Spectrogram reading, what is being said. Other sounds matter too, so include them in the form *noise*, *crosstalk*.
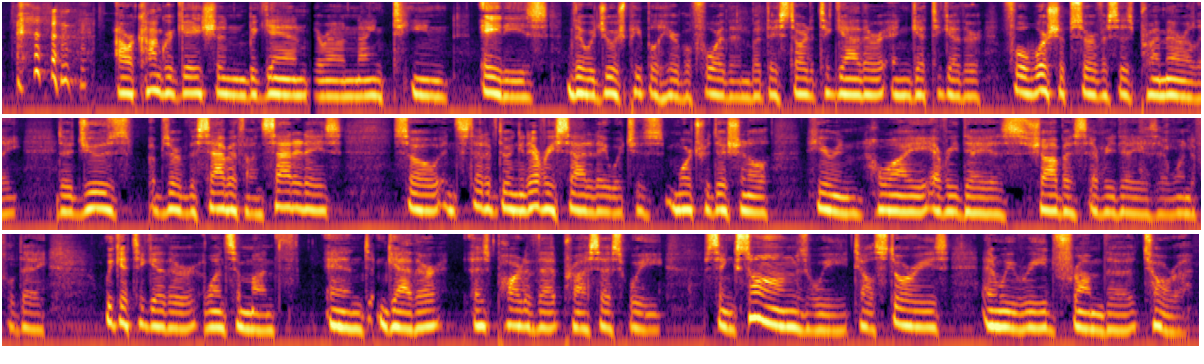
*laughs* Our congregation began around 1980s. There were Jewish people here before then, but they started to gather and get together for worship services primarily. The Jews observe the Sabbath on Saturdays, so instead of doing it every Saturday, which is more traditional, here in Hawaii, every day is Shabbos, every day is a wonderful day. We get together once a month and gather. As part of that process, we sing songs, we tell stories, and we read from the Torah.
